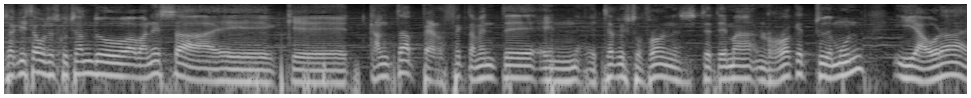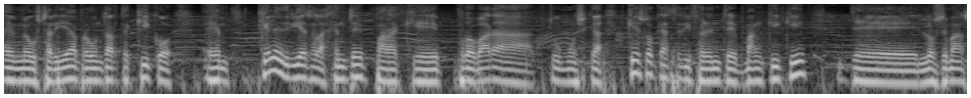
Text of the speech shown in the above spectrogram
Pues aquí estamos escuchando a Vanessa eh, que canta perfectamente en eh, Terrorist of Front este tema Rocket to the Moon y ahora eh, me gustaría preguntarte Kiko ¿qué le dirías a la gente para que probara tu música? ¿qué es lo que hace diferente Bankiki de los demás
